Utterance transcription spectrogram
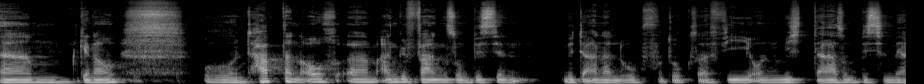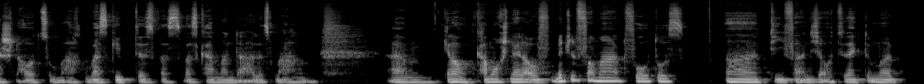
Ähm, genau. Und habe dann auch ähm, angefangen, so ein bisschen mit der Analogfotografie und mich da so ein bisschen mehr schlau zu machen. Was gibt es? Was, was kann man da alles machen? Ähm, genau, kam auch schnell auf Mittelformat-Fotos. Äh, die fand ich auch direkt immer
